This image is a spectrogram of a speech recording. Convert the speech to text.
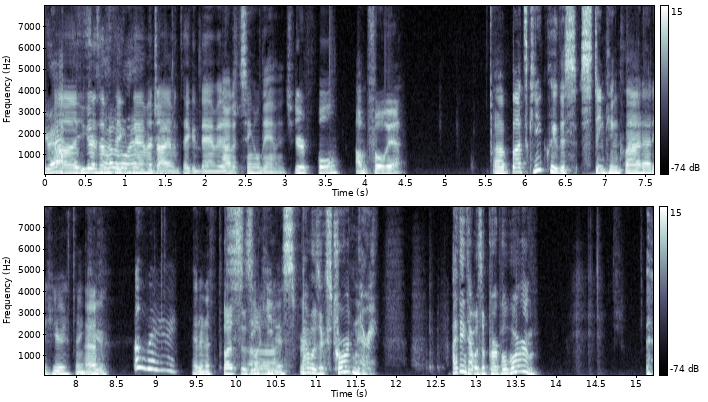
Uh, you guys haven't taken damage. I haven't taken damage. Not a single damage. You're full. I'm full, yeah. Uh, Butts, can you clear this stinking cloud out of here? Thank Uh. you. Oh, right, right, right. Had enough Butts is like, stinkiness for That was extraordinary. I think that was a purple worm. Did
